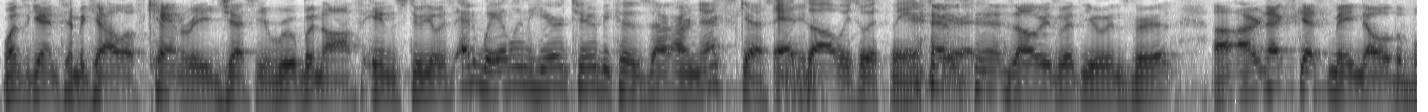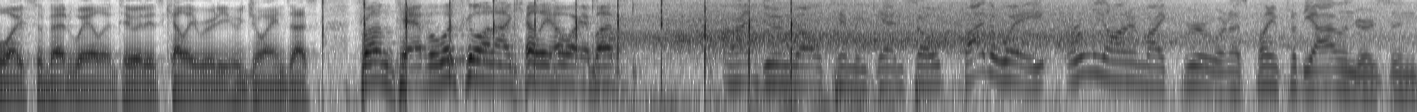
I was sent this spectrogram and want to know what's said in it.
Once again, Tim McAuliffe, Ken Reid, Jesse Rubinoff in studio. Is Ed Whalen here too? Because our, our next guest. Ed's may- always with me in spirit. Ed's always with you in spirit. Uh, our next guest may know the voice of Ed Whalen too. It is Kelly Hrudey who joins us from Tampa. What's going on, Kelly? How are you, bud? I'm doing well, Tim and Ken. So, by the way, early on in my career when I was playing for the Islanders and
